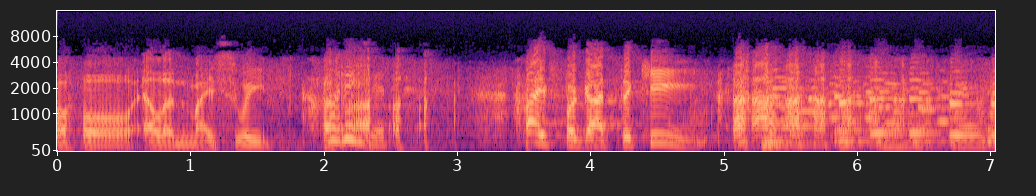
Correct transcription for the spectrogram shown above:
Oh, Ellen, my sweet. What is it? I forgot the key.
